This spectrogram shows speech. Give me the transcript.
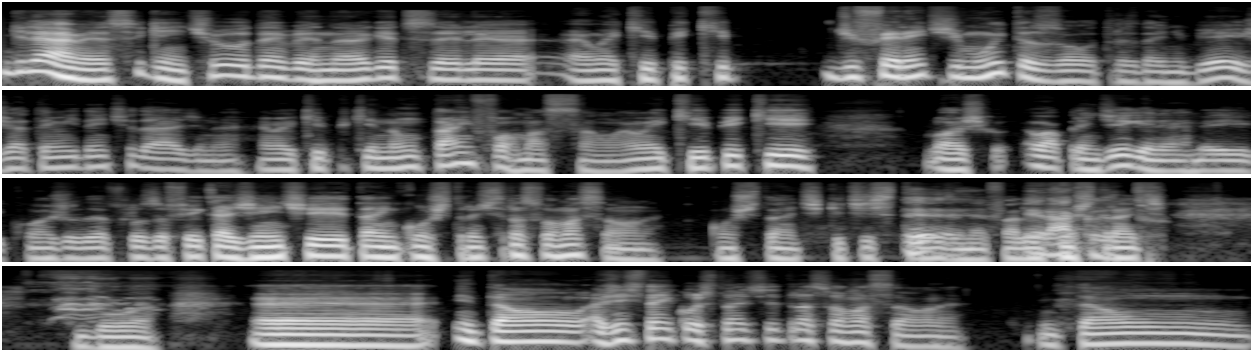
Guilherme, é o seguinte, o Denver Nuggets ele é, é uma equipe que diferente de muitas outras da NBA, já tem uma identidade, né? É uma equipe que não está em formação, é uma equipe que, lógico, eu aprendi, Guilherme, com a ajuda da filosofia, que a gente está em constante transformação, né? Constante, que tristeza, é, né? Falei Heráclito. constante. Boa. É, então, a gente está em constante transformação, né? Então,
